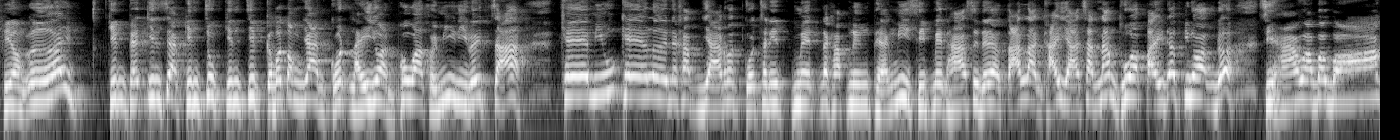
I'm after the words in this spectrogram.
พี่องเอ้ย กินเผ็ดกินแซ่บกินจุบกินจิบก็บ่ต้องย่านกดไหลย้อน เพราะว่าข่อยมีนี่เลยจ้าเคมิวเคเลยนะครับยาลดกรดชนิดเม็ดนะครับหนึ่งแผงมี10เม็ดหาซื้อได้แล้วตามร้านขายยาชั้นน้ำทั่วไปเด้อพี่น้องเด้อสิหาว่าบ่บอก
